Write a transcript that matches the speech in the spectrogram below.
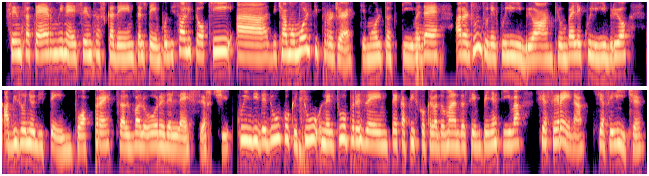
senza termine e senza scadenza il tempo. Di solito chi ha, diciamo, molti progetti, è molto attivo ed è, ha raggiunto un equilibrio, anche un bel equilibrio, ha bisogno di tempo, apprezza il valore dell'esserci. Quindi deduco che tu nel tuo presente, capisco che la domanda sia impegnativa, sia serena, sia felice.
